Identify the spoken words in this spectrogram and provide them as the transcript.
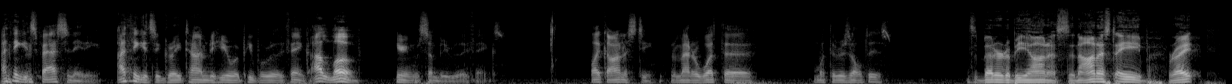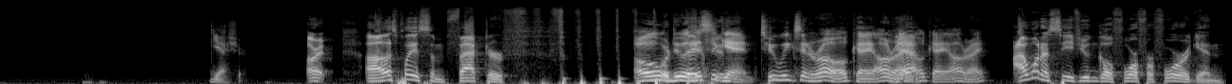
I think it's fascinating. I think it's a great time to hear what people really think. I love hearing what somebody really thinks. I like honesty, no matter what the what the result is. It's better to be honest. An honest Abe, right? Yeah, sure. All right. Uh, let's play some factor. F- Oh, we're doing this again. Two weeks in a row. Okay, all right. Yeah. Okay, all right. I want to see if you can go four for four again.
